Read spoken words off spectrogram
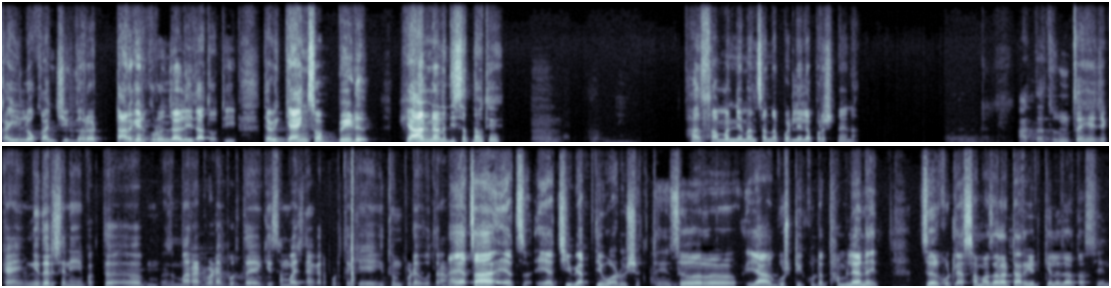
काही लोकांची घरं टार्गेट करून जाळली जात होती त्यावेळी गँग्स ऑफ बीड ह्या अण्णांना दिसत नव्हते? हा सामान्य माणसांना पडलेला प्रश्न आहे ना. आता तुमचं हे जे काही निदर्शन आहे हे फक्त अ, मराठवाड्यापुरतं आहे की संभाजीनगर पुरतं की इथून पुढे होत राहणार? नाही, याचा याच- याची व्याप्ती वाढू शकते. जर या गोष्टी कुठं थांबल्या नाहीत जर कुठल्या समाजाला टार्गेट केलं जात असेल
